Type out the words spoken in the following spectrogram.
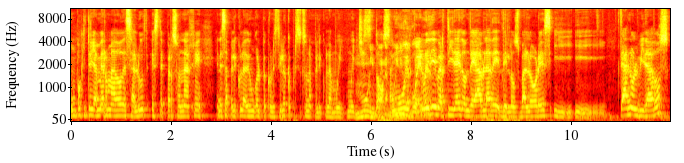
un poquito ya mermado de salud este personaje en esa película de Un Golpe con Estilo, que por cierto es una película muy, muy chistosa. Muy buena. Muy, divertida y donde habla de, los valores y tan olvidados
